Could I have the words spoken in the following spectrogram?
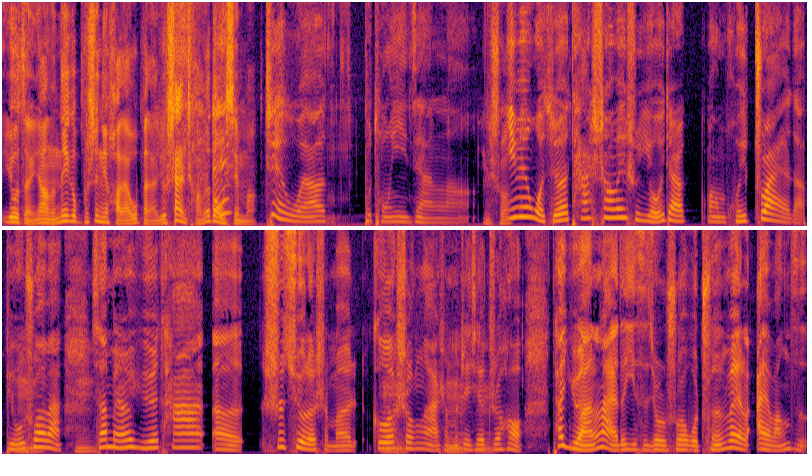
又怎样的？那个不是你好莱坞本来就擅长的东西吗？这个我要不同意见了，你说，因为我觉得他稍微是有一点往回拽的。比如说吧，嗯小美人鱼他呃失去了什么歌嗯声啊、什么嗯这些嗯之后，他原来的意思就是说我纯为了爱王子，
